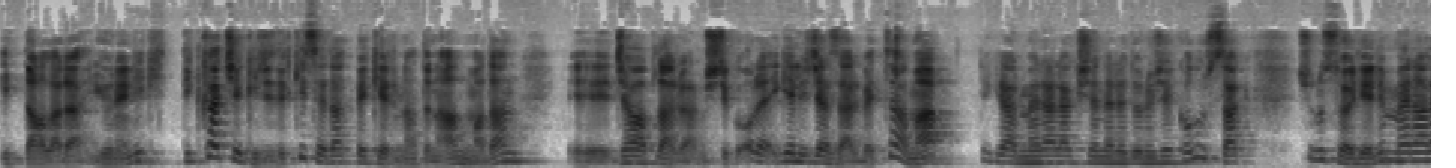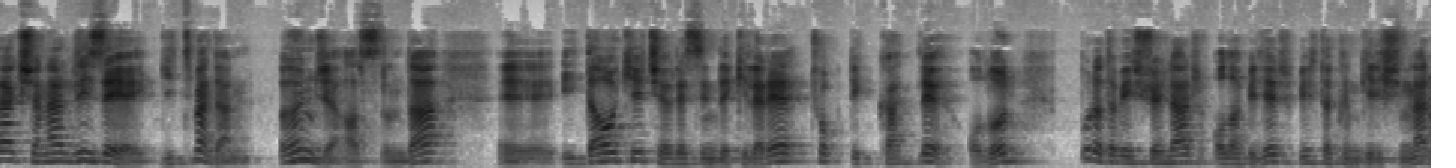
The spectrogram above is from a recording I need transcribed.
iddialara yönelik dikkat çekicidir ki Sedat Peker'in adını almadan e, cevaplar vermiştik. Oraya geleceğiz elbette ama tekrar Meral Akşener'e dönecek olursak şunu söyleyelim. Meral Akşener Rize'ye gitmeden önce aslında e, iddia o ki çevresindekilere çok dikkatli olun. Burada bir şeyler olabilir, bir takım girişimler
